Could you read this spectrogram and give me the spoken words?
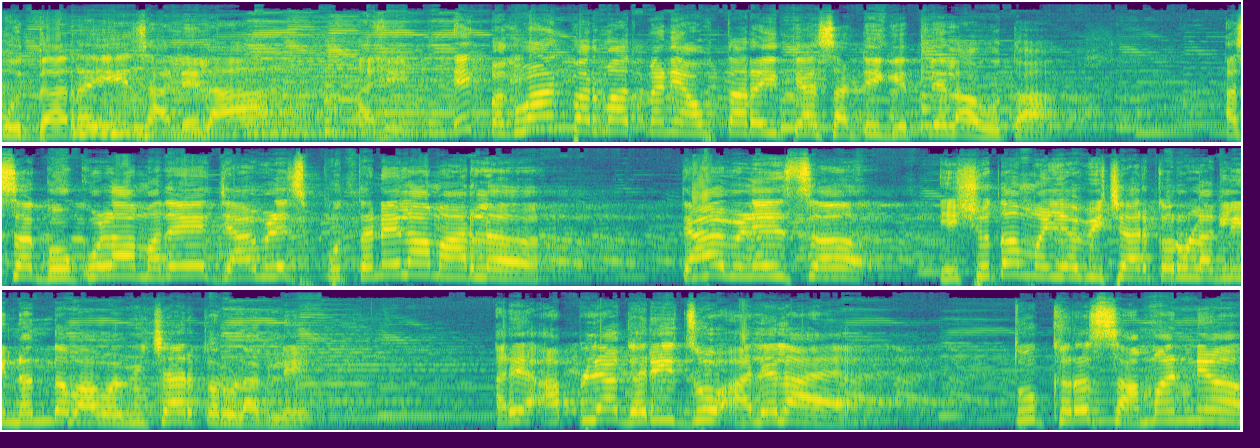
उद्धारही झालेला आहे. एक भगवान परमात्म्याने अवतारही त्यासाठी घेतलेला होता. असं गोकुळामध्ये ज्यावेळेस पुतनेला मारलं त्यावेळेस यशोदा मैया विचार करू लागली नंद बाबा विचार करू लागले. अरे आपल्या घरी जो आलेला आहे तो खरंच सामान्य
